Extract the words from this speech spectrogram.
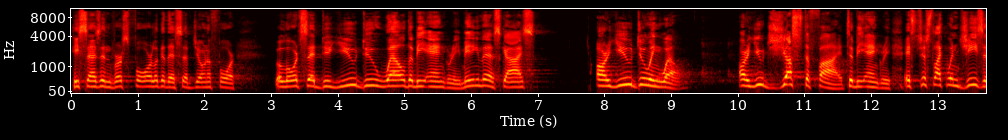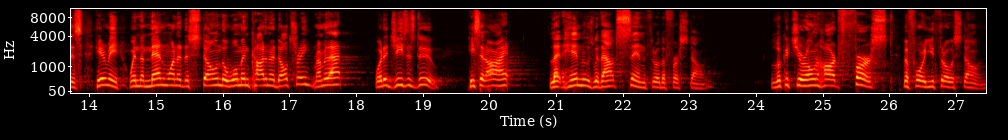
He says in verse 4, look at this of Jonah 4. The Lord said, Do you do well to be angry? Meaning this, guys. Are you doing well? Are you justified to be angry? It's just like when Jesus, hear me, when the men wanted to stone the woman caught in adultery. Remember that? What did Jesus do? He said, All right, let him who's without sin throw the first stone. Look at your own heart first before you throw a stone.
